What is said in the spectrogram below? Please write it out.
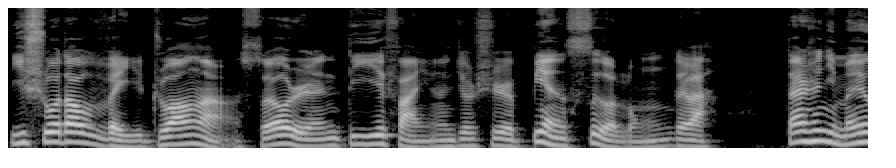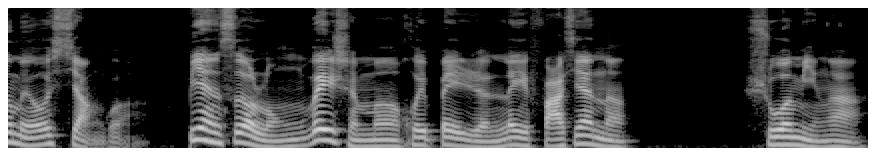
一说到伪装啊，所有人第一反应就是变色龙，对吧？但是你们有没有想过，变色龙为什么会被人类发现呢？说明啊，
